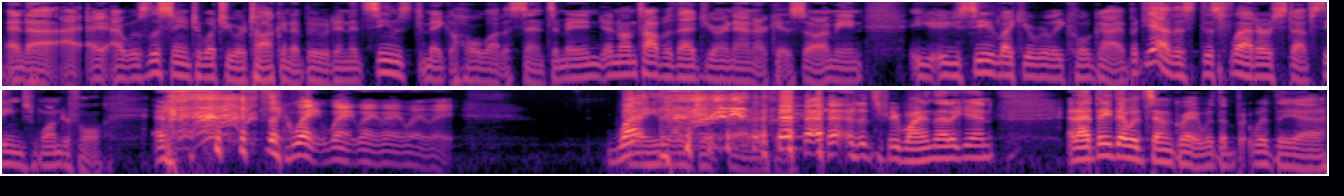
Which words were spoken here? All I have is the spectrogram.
and uh, I, I was listening to what you were talking about, and it seems to make a whole lot of sense. I mean, and on top of that, you're an anarchist, so I mean, you, you seem like you're a really cool guy. But yeah, this this flat Earth stuff seems wonderful. And it's like, wait, wait, wait, wait, wait, wait. What? Yeah, he's a legit. Let's rewind that again. And I think that would sound great with the with the uh,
